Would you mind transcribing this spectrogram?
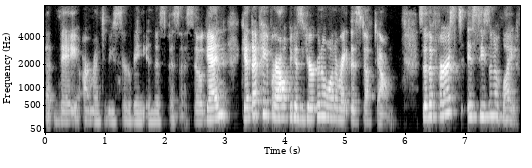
that they are meant to be serving in this business. So again, get that paper out because you're going to want to write this stuff down. So the first is season of life.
